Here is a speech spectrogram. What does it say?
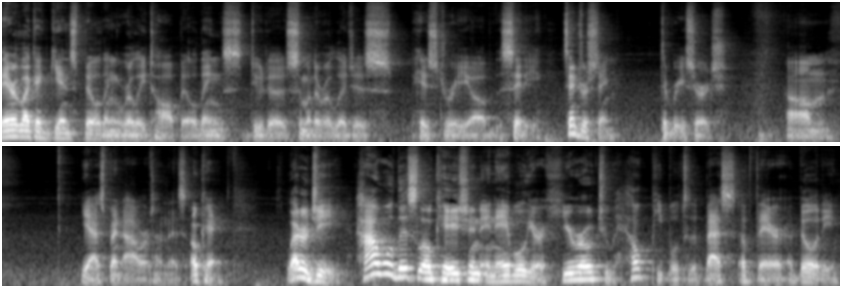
they're like against building really tall buildings due to some of the religious history of the city. It's interesting to research. Um, yeah, I spent hours on this. Okay. Letter G. How will this location enable your hero to help people to the best of their ability?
